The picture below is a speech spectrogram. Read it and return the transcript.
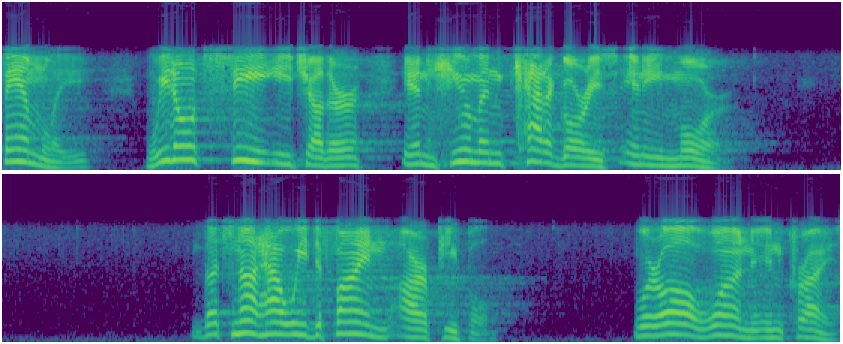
family, we don't see each other in human categories anymore. That's not how we define our people. We're all one in Christ.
